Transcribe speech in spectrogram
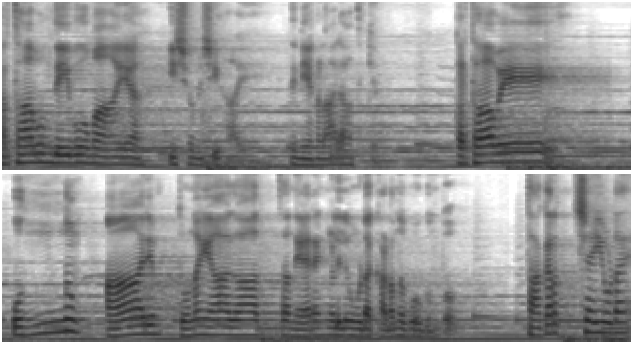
കർത്താവും ദൈവവുമായ ഈശ്വമിഷിഹായെ നിന്നെ ഞങ്ങൾ ആരാധിക്കുന്നു. കർത്താവേ ഒന്നും ആരും തുണയാകാത്ത നേരങ്ങളിലൂടെ കടന്നു പോകുമ്പോൾ തകർച്ചയുടെ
